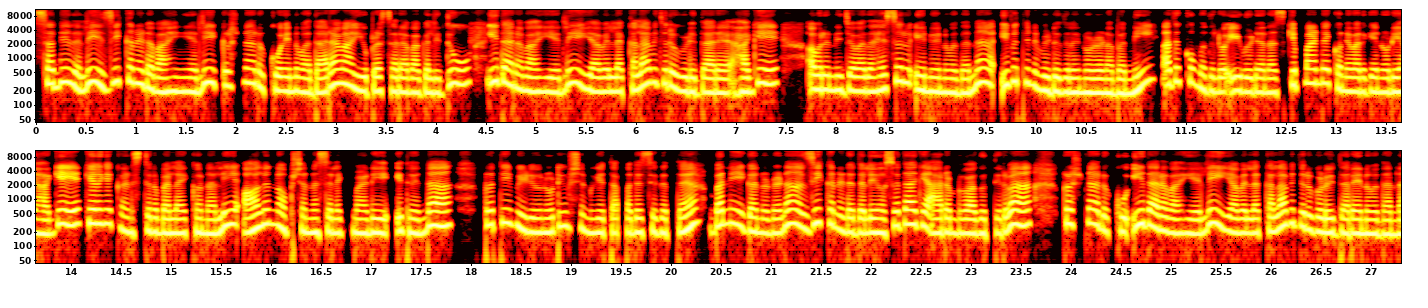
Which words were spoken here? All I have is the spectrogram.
ಸದ್ಯದಲ್ಲಿ ಜಿ ಕನ್ನಡ ವಾಹಿನಿಯಲ್ಲಿ ಕೃಷ್ಣ ರುಕ್ಕು ಎನ್ನುವ ಧಾರಾವಾಹಿಯು ಪ್ರಸಾರವಾಗಲಿದ್ದು, ಈ ಧಾರಾವಾಹಿಯಲ್ಲಿ ಯಾವೆಲ್ಲ ಕಲಾವಿದರು ಕಲಾವಿದರುಗಳಿದ್ದಾರೆ ಹಾಗೆ ಅವರ ನಿಜವಾದ ಹೆಸರು ಏನು ಎನ್ನುವುದನ್ನ ಇವತ್ತಿನ ವಿಡಿಯೋದಲ್ಲಿ ನೋಡೋಣ ಬನ್ನಿ. ಅದಕ್ಕೂ ಮೊದಲು ಈ ವಿಡಿಯೋನ ಸ್ಕಿಪ್ ಮಾಡದೆ ಕೊನೆವರೆಗೆ ನೋಡಿ, ಹಾಗೆ ಕೆಳಗೆ ಕಾಣಿಸ್ತಿರೋ ಬೆಲ್ ಐಕಾನ್ ಅಲ್ಲಿ ಆಲ್ ಅನ್ ಆಪ್ಷನ್ನ ಸೆಲೆಕ್ಟ್ ಮಾಡಿ. ಇದರಿಂದ ಪ್ರತಿ ವಿಡಿಯೋ ನೋಟಿಫಿಕೇಶನ್ಗೆ ತಪ್ಪದೆ ಸಿಗುತ್ತೆ. ಬನ್ನಿ, ಈಗ ನೋಡೋಣ ಜಿ ಕನ್ನಡದಲ್ಲಿ ಹೊಸದಾಗಿ ಆರಂಭವಾಗುತ್ತಿರುವ ಕೃಷ್ಣ ರುಕ್ಕು ಈ ಧಾರಾವಾಹಿಯಲ್ಲಿ ಯಾವೆಲ್ಲ ಕಲಾವಿದರುಗಳು ಇದ್ದಾರೆ ಎನ್ನುವುದನ್ನ.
